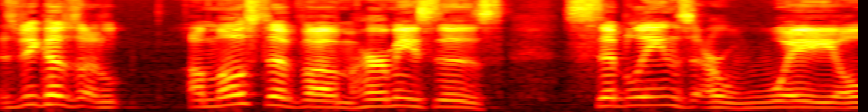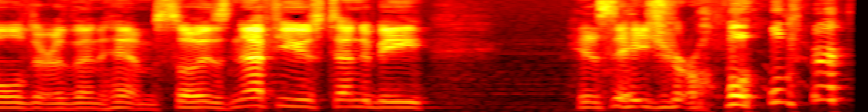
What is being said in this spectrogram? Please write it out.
It's because uh, most of um, Hermes' siblings are way older than him, so his nephews tend to be his age or older.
